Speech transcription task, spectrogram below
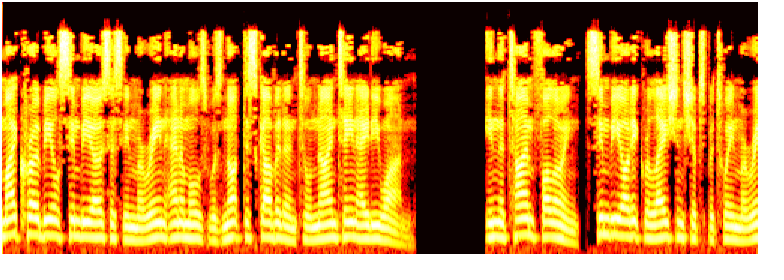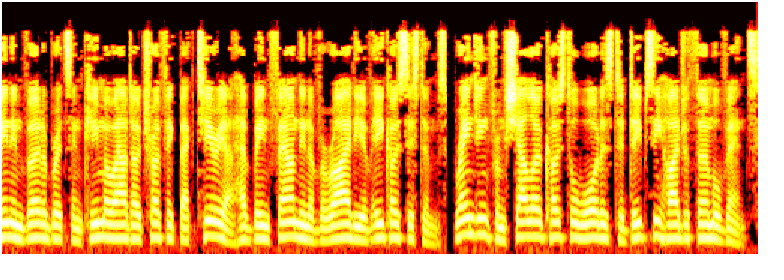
Microbial symbiosis in marine animals was not discovered until 1981. In the time following, symbiotic relationships between marine invertebrates and chemoautotrophic bacteria have been found in a variety of ecosystems, ranging from shallow coastal waters to deep-sea hydrothermal vents.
